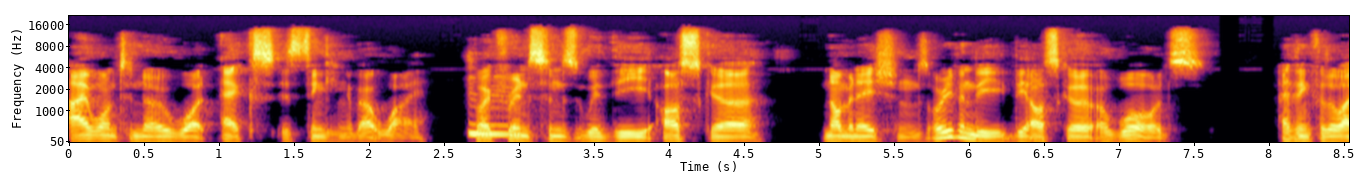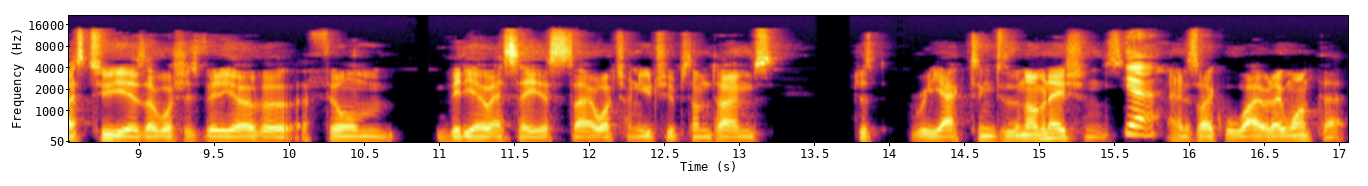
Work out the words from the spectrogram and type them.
I want to know what X is thinking about Y. So like for Mhm. instance, with the Oscar nominations or even the the Oscar awards, I think for the last two years I watched this video of a, a film video essayists that I watch on YouTube sometimes, just reacting to the nominations. Yeah. And it's like, well, why would I want that?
